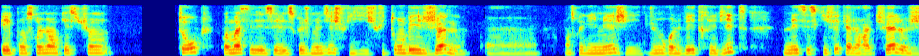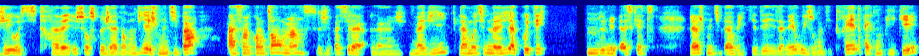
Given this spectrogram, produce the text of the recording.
et qu'on se remet en question tôt, moi, c'est ce que je me dis. Je suis, je suis tombée jeune entre guillemets, j'ai dû me relever très vite, mais c'est ce qui fait qu'à l'heure actuelle, j'ai aussi travaillé sur ce que j'avais envie et je me dis pas à 50 ans, mince, j'ai passé la, ma vie, la moitié de ma vie à côté de mm. mes baskets. Là, je me dis, bah oui, il y a des années où ils ont été très, très compliqués,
